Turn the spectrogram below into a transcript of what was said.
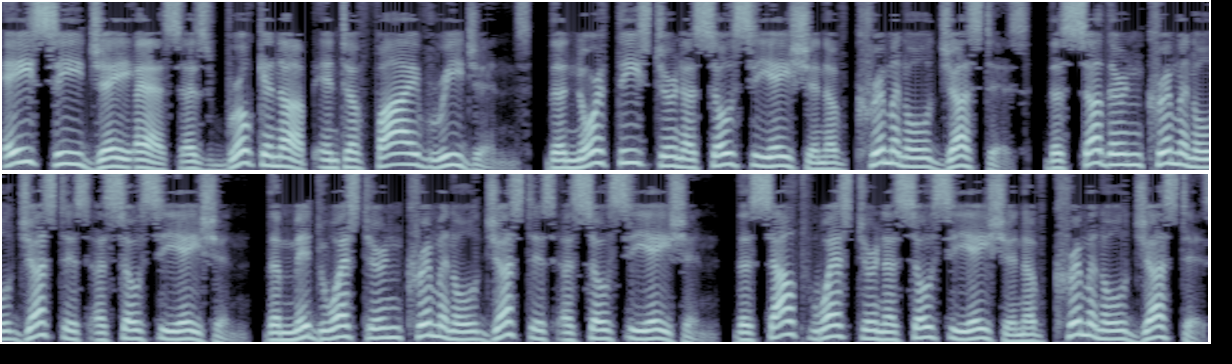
ACJS is broken up into five regions, the Northeastern Association of Criminal Justice, the Southern Criminal Justice Association, the Midwestern Criminal Justice Association, the Southwestern Association of Criminal Justice,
